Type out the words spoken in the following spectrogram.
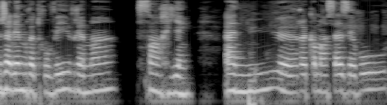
j'allais me retrouver vraiment sans rien, à nu, euh, recommencer à zéro.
